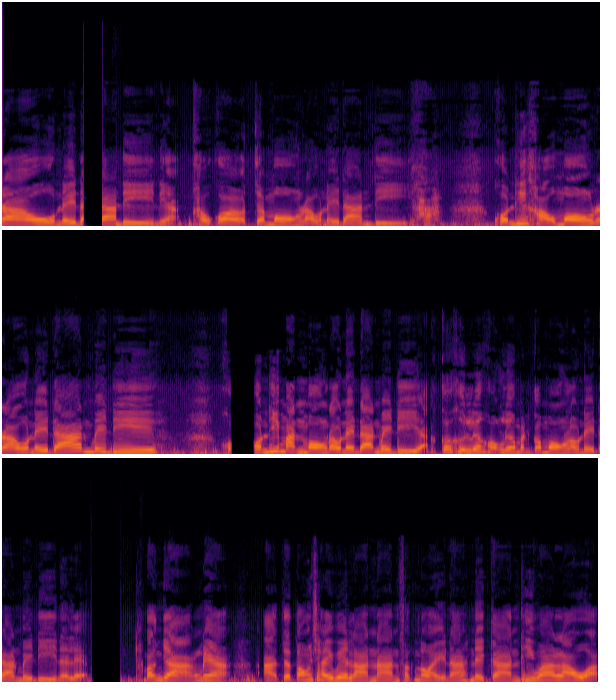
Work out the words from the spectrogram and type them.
เราใน ด้านดีเนี่ยเขาก็จะมองเราในด้านดีค่ะ คนที่เขามองเราในด้านไม่ดี คนที่มันมองเราในด้านไม่ดีอะก็คือเรื่องของเรื่องมันก็มองเราในด้านไม่ดีนั่นแหละ บางอย่างเนี่ยอาจจะต้องใช้เวลานานสักหน่อยนะ ในการที่ว่าเราอะ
